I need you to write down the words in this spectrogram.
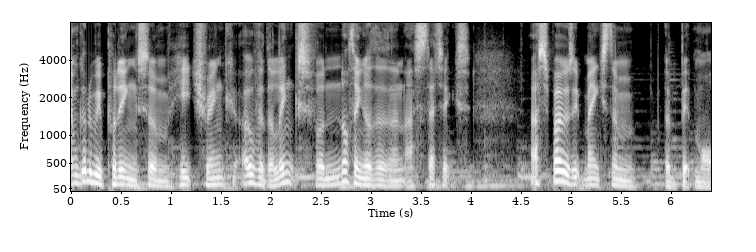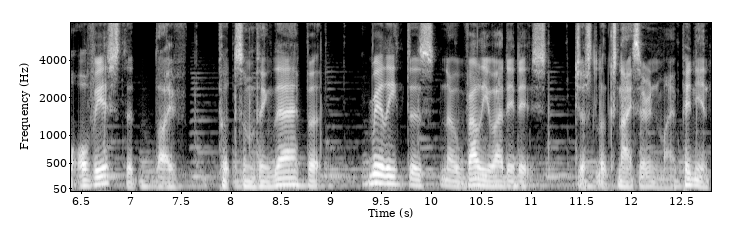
I'm going to be putting some heat shrink over the links for nothing other than aesthetics. I suppose it makes them a bit more obvious that I've put something there, but really there's no value added, it just looks nicer in my opinion.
